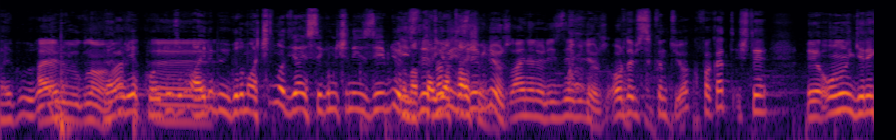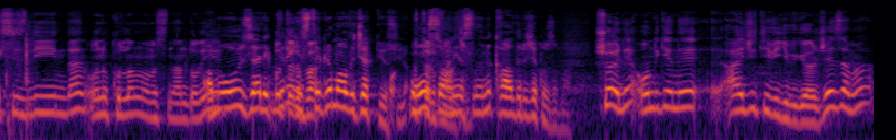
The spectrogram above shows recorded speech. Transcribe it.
ayrı bir uygulama, Ayrı bir uygulama ben var. oraya koyduğum Ee, ayrı bir uygulama açılmadı ya. Instagram'ın içinde izleyebiliyorum. İzle, Hatta tabii izleyebiliyoruz. Aynen öyle izleyebiliyoruz. Orada bir sıkıntı yok. Fakat işte e, onun gereksizliğinden, onun kullanılmamasından dolayı Ama o özellikleri tarafa- Instagram alacak diyorsun. bu 10 tarafa saniye alacak. sınırını kaldıracak o zaman. Şöyle onu gene IGTV gibi göreceğiz ama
